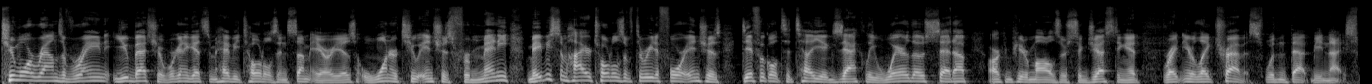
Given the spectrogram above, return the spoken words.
Two more rounds of rain, you betcha. We're going to get some heavy totals in some areas, one or two inches for many, maybe some higher totals of three to four inches. Difficult to tell you exactly where those set up. Our computer models are suggesting it right near Lake Travis. Wouldn't that be nice?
